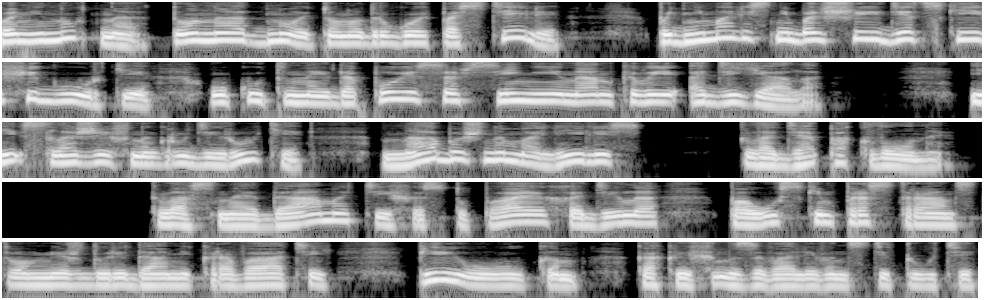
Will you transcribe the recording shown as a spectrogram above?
Поминутно то на одной, то на другой постели поднимались небольшие детские фигурки, укутанные до пояса в синие нанковые одеяла, и, сложив на груди руки, набожно молились, кладя поклоны. Классная дама, тихо ступая, ходила по узким пространствам между рядами кроватей, переулком, как их называли в институте,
